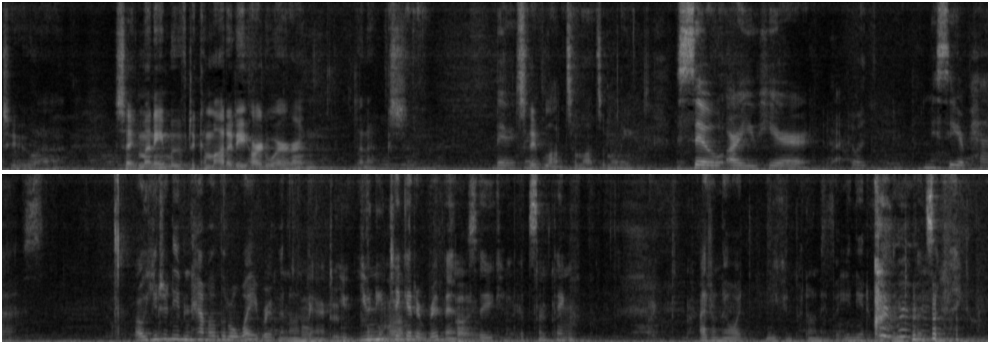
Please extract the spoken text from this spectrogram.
to uh, save money, move to commodity hardware and Linux, and Very save lots and lots of money. So, are you here? Let me see your pass. Oh, you didn't even have a little white ribbon on I there. You, you need to get a ribbon I- so you can put something. I don't know what you can put on it, but you need a ribbon to put something on.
